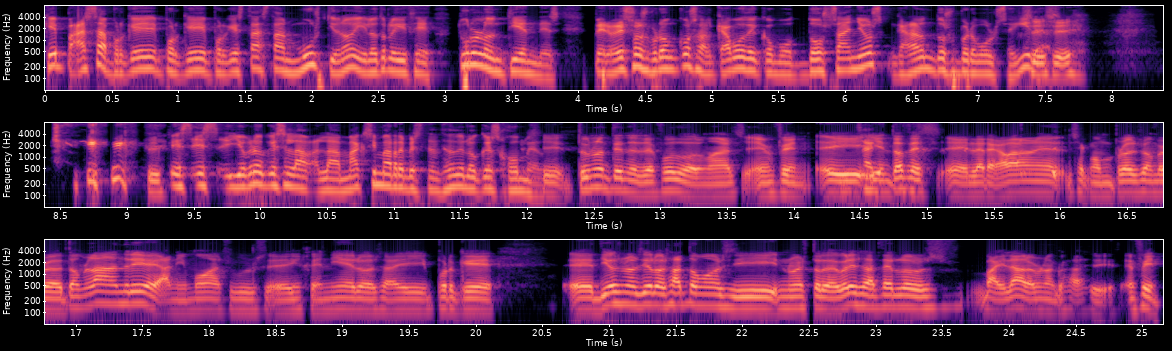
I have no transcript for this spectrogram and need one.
¿qué pasa? ¿Por qué, por qué, por qué estás tan mustio? ¿no? Y el otro le dice, tú no lo entiendes, pero esos broncos al cabo de como dos años ganaron dos Super Bowls seguidas. Sí, sí. es, yo creo que es la, máxima representación de lo que es Homer. Sí, tú no entiendes de fútbol, March. En fin. Y, entonces eh, le regalaron, se compró el sombrero de Tom Landry, animó a sus eh, ingenieros ahí, porque eh, Dios nos dio los átomos y nuestro deber es hacerlos bailar o una cosa así. En fin,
